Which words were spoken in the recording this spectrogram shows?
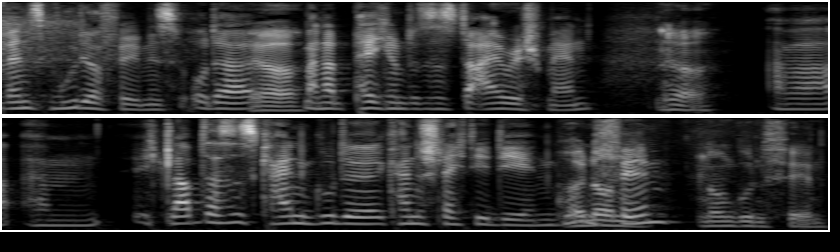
wenn es ein guter Film ist. Oder Ja. man hat Pech und es ist The Irishman. Ja. Aber ähm, ich glaube, das ist keine gute, keine schlechte Idee. Einen guten noch, Film Einen, noch einen guten Film.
